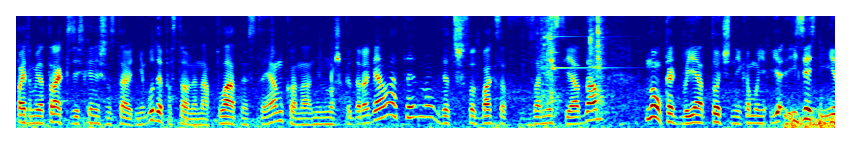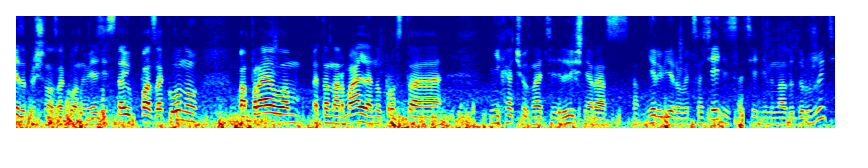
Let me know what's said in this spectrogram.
Поэтому я трак здесь, конечно, ставить не буду, я поставлю на платную стоянку, она немножко дороговатая, ну, где-то 600 баксов за месяц я отдам. Ну, как бы я точно никому не... Я... И здесь не запрещено законом, я здесь стою по закону, по правилам, это нормально, но просто не хочу, знаете, лишний раз там, нервировать соседей, с соседями надо дружить,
